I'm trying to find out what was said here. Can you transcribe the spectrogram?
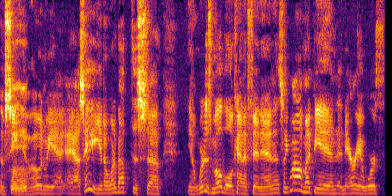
of CEO, mm-hmm. and we asked, "Hey, you know, what about this? Uh, you know, where does mobile kind of fit in?" And it's like, well, it might be in an area worth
